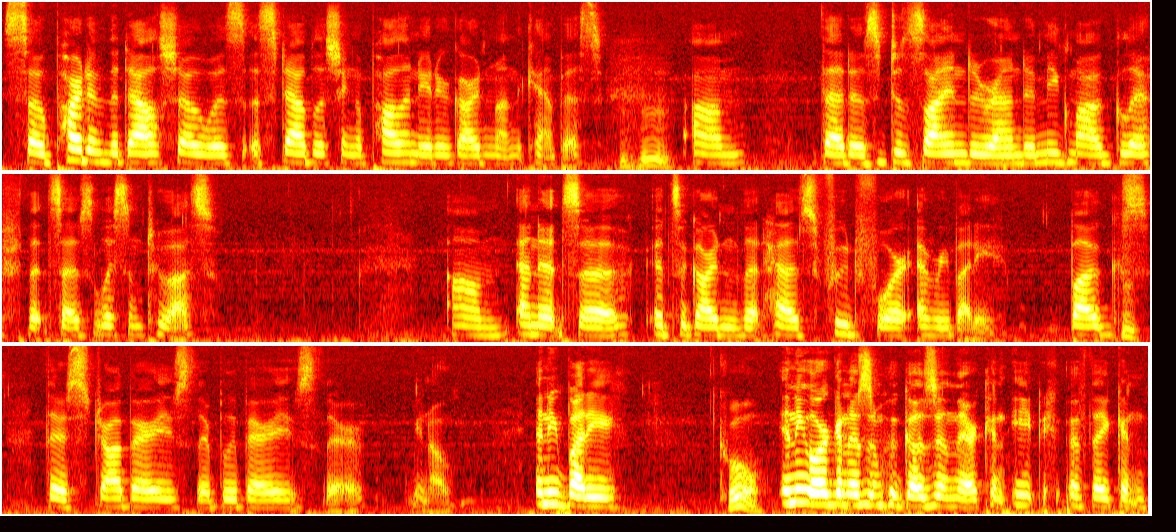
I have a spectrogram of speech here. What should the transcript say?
So part of the DAL show was establishing a pollinator garden on the campus Mm-hmm. um, that is designed around a Mi'kmaq glyph that says "Listen to us." Um, and it's a it's a garden that has food for everybody, bugs. There's strawberries. There are blueberries. There, you know, anybody, Cool. any organism who goes in there can eat if they can,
